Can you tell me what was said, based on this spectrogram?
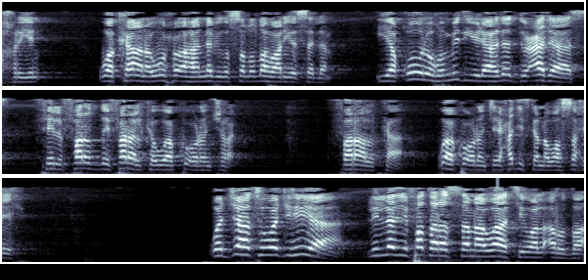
akhriyin. wa kaana wuxuu ahaa nebigu sala allahu alayh wasalam yaquuluhu mid yidhaahda ducadaas fi lfardi faralka waa ku odhan jiray. faralka waa ku odhan jiray. xadiidkanna waa saxiix wajahtu wajhiya liladii fatara asamaawaati waalarda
